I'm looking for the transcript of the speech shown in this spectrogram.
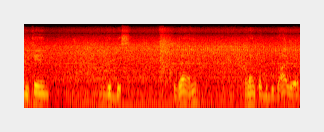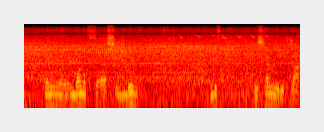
we came with this van rented with the driver and uh, one of us bring his family with car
